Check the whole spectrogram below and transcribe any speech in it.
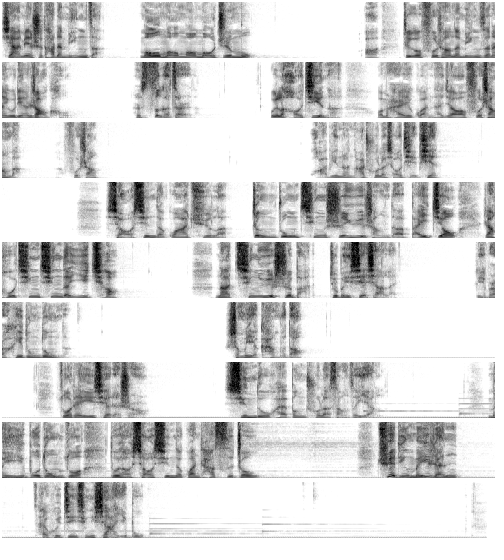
下面是他的名字：某某某某之墓。啊，这个富商的名字呢有点绕口，是四个字的。为了好记呢，我们还是管他叫富商吧。富商。华斌呢拿出了小铁片，小心的刮去了正中青石玉上的白胶，然后轻轻的一撬，那青玉石板就被卸下来，里边黑洞洞的，什么也看不到。做这一切的时候，心都快蹦出了嗓子眼了。每一步动作都要小心的观察四周，确定没人，才会进行下一步。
